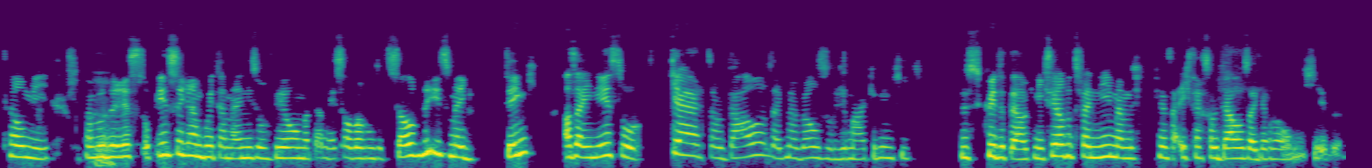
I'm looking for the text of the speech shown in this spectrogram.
Tell me. Maar voor Ja. de rest, op Instagram boeit dat mij niet zoveel, omdat dat meestal wel rond hetzelfde is. Maar ik denk, als dat ineens zo keihard zou dalen, zou ik me wel zorgen maken, denk ik. Dus ik weet het eigenlijk niet. Ik zeg altijd van niet, maar misschien als dat echt hard zou dalen, zou ik er wel om geven.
